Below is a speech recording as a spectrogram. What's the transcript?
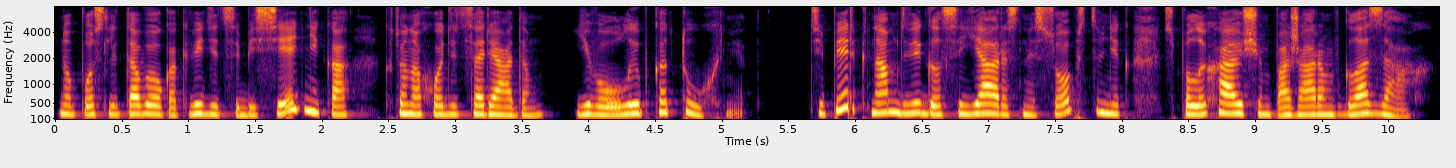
но после того, как видит собеседника, кто находится рядом, его улыбка тухнет. Теперь к нам двигался яростный собственник с полыхающим пожаром в глазах,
